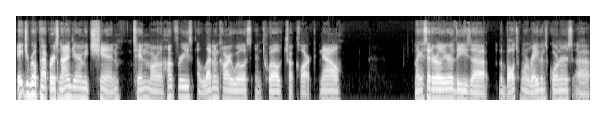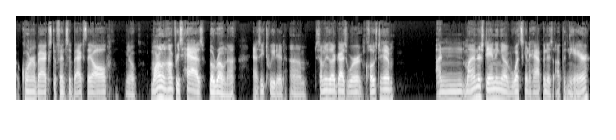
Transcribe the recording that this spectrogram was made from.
Eight, Jabril Peppers. Nine, Jeremy Chinn. 10, Marlon Humphreys. 11, Khari Willis. And 12, Chuck Clark. Now, like I said earlier, these uh, the Baltimore Ravens corners, uh, cornerbacks, defensive backs, they all, you know, Marlon Humphreys has the Rona, as he tweeted. Um, some of these other guys were close to him. I'm, my understanding of what's going to happen is up in the air.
